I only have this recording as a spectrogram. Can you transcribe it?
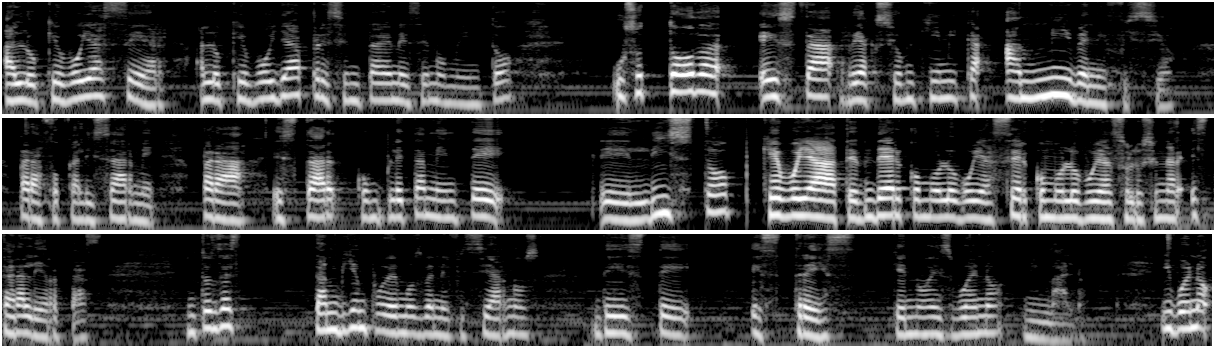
a lo que voy a hacer, a lo que voy a presentar en ese momento, uso toda esta reacción química a mi beneficio para focalizarme, para estar completamente eh, listo, qué voy a atender, cómo lo voy a hacer, cómo lo voy a solucionar, estar alertas. Entonces, también podemos beneficiarnos de este estrés que no es bueno ni malo. Y bueno,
